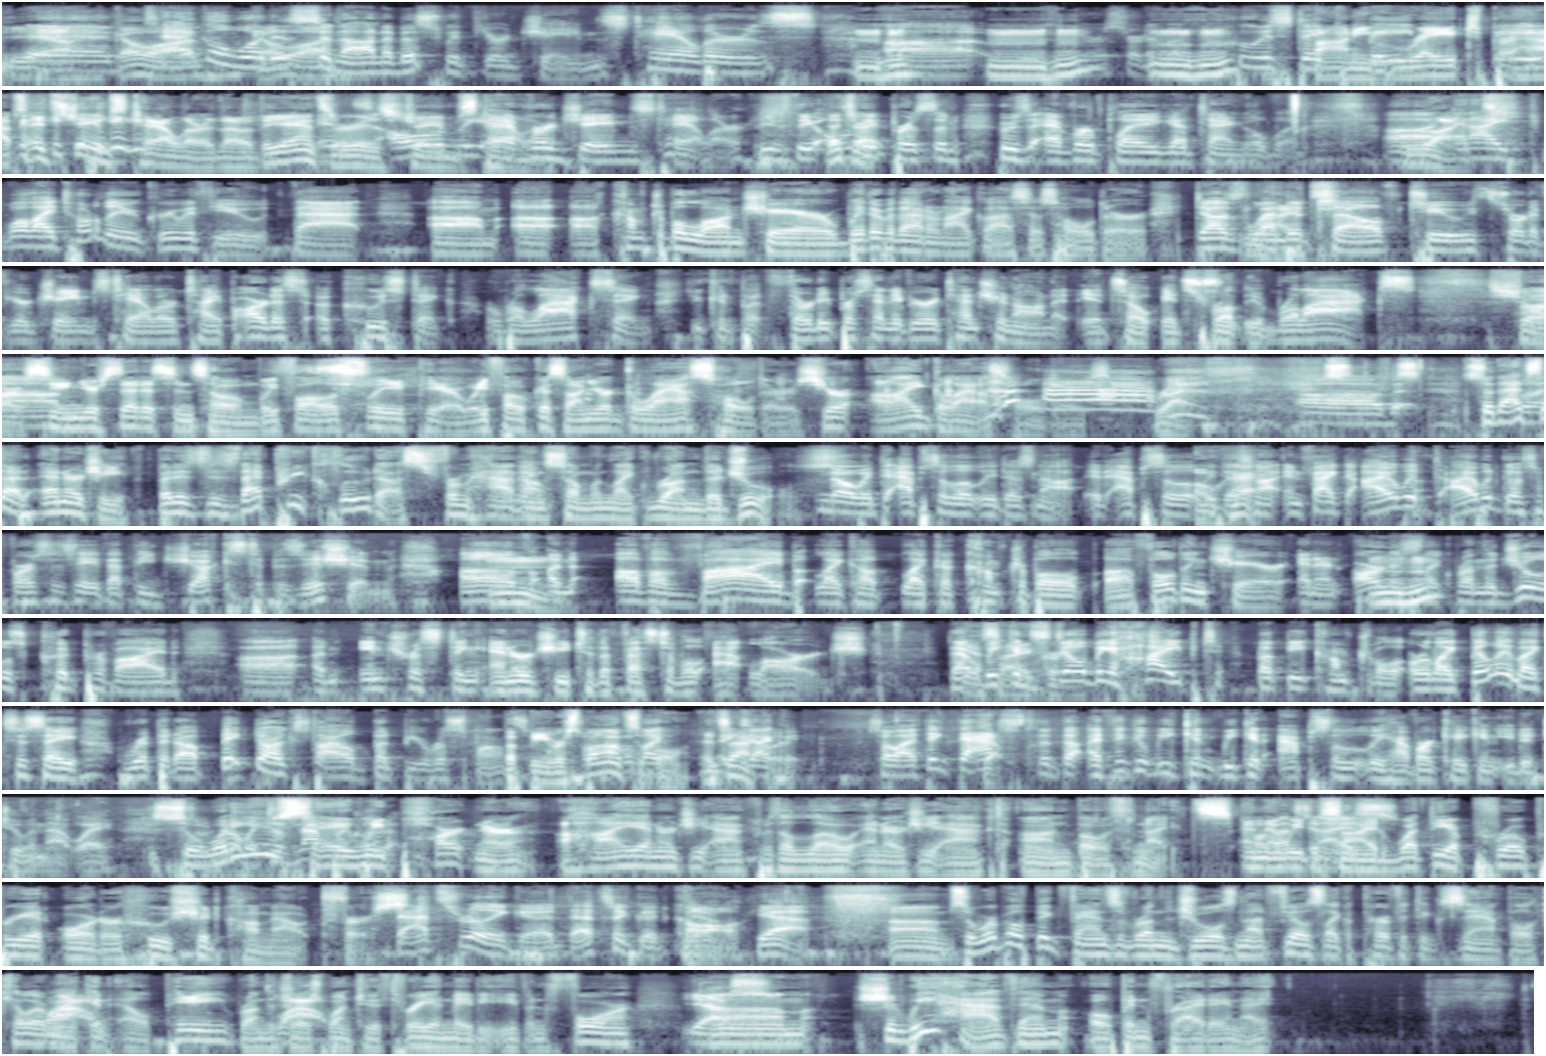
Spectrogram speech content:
yeah, And go on. Tanglewood go is on. synonymous with your James Taylors, uh, your sort of acoustic Bonnie baby- Raitt, perhaps. baby- It's James Taylor, though. The answer It's is James Taylor. ever James Taylor. He's the That's only right. person who's ever playing at Tanglewood. Uh, Right. And I, well, I totally agree with you that um, a, a comfortable lawn chair with or without an eyeglasses holder does lend Right. itself to sort of your James Taylor type artist, acoustic, relaxing. You can put thirty percent of your attention on it. It's so it's re- relax. Sure, Um, senior citizens home. We fall asleep here. We focus on your glass holders, your eyeglass holders. Right. Um, so that's that energy. But is, does that preclude us from having No. someone like Run the Jewels? No, it absolutely does not. It absolutely Okay. does not. In fact, I would I would go so far as to say that the juxtaposition of Hmm. an of a vibe like a like a comfortable uh, folding chair and an artist Mm-hmm. like Run the Jewels could provide uh, an interesting energy to the festival at large. That Yes, we can still be hyped but be comfortable, or like Billy likes to say, rip it up, big dog style, but be responsible. But be So I would responsible. Exactly. So I think that's the, the. I think that we can we can absolutely have our cake and eat it too in that way. So, what no, do it you say we preclude us. partner a high energy act with a low energy act on both nights, and Oh, then we decide nice. what the appropriate order who should come out first? That's really good. That's a good call. Yeah. Um, so we're both big fans of Run the Jewels, and that feels like a perfect example. Killer Wow. Mike and El-P, Run the Wow. Jewels one, two, three, and maybe even four. Yes. Um, should we have them open Friday night?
